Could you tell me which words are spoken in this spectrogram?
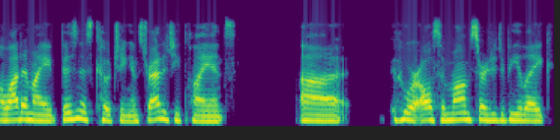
a lot of my business coaching and strategy clients uh who are also moms started to be like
